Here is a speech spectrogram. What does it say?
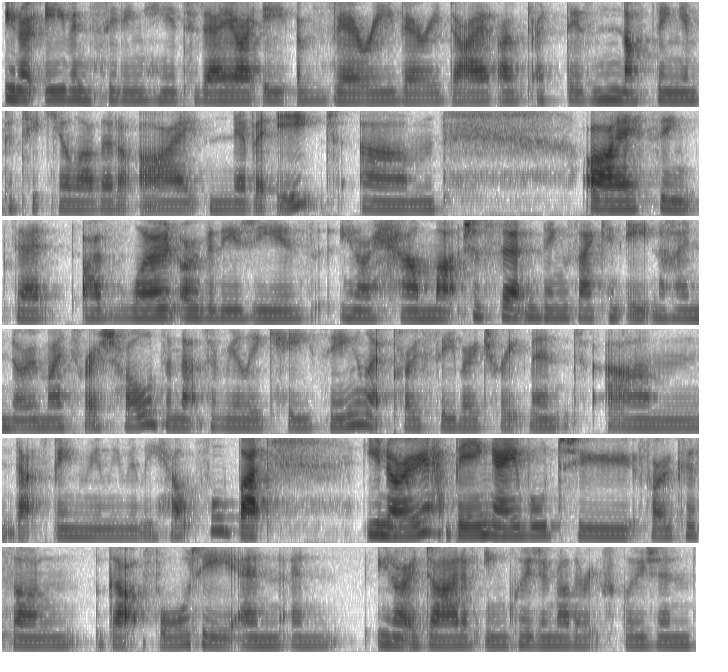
you know, even sitting here today, I eat a very very diet. I, I, there's nothing in particular that I never eat. Um, I think that I've learned over these years, you know, how much of certain things I can eat and I know my thresholds, and that's a really key thing. Like placebo treatment, um, that's been really, really helpful. But you know, being able to focus on gut 40 and and you know a diet of inclusion rather exclusion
